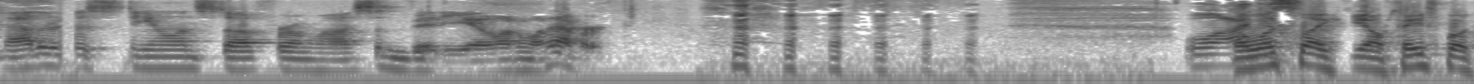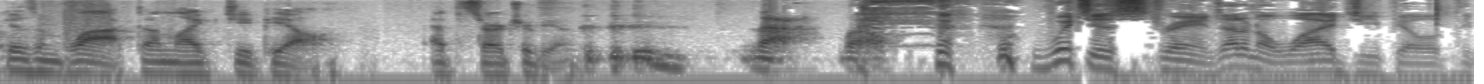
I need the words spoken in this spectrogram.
Now they're just stealing stuff from us and video and whatever. well, it looks like you know Facebook isn't blocked, unlike GPL at the Star Tribune. nah, well, which is strange. I don't know why GPL would be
